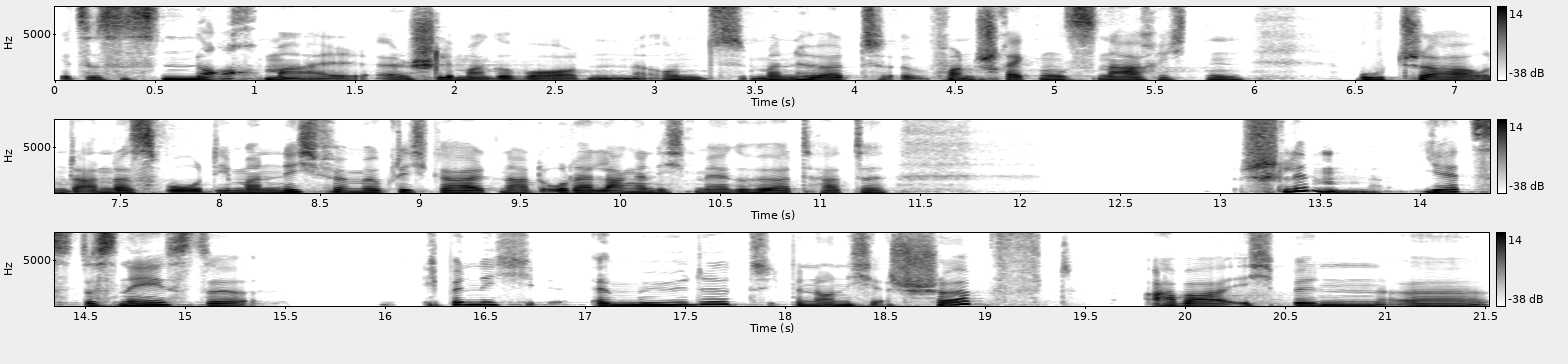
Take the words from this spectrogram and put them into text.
jetzt ist es noch mal äh, schlimmer geworden. Und man hört äh, von Schreckensnachrichten, Bucha und anderswo, die man nicht für möglich gehalten hat oder lange nicht mehr gehört hatte. Schlimm. Jetzt das nächste ich bin nicht ermüdet, ich bin auch nicht erschöpft, aber ich bin, äh,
